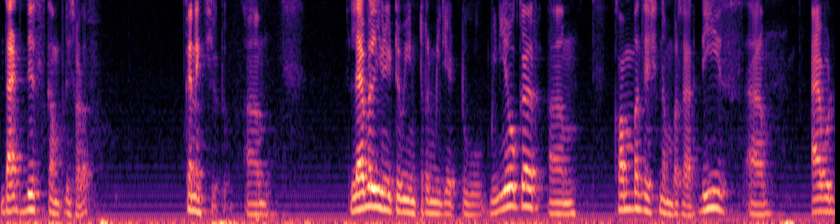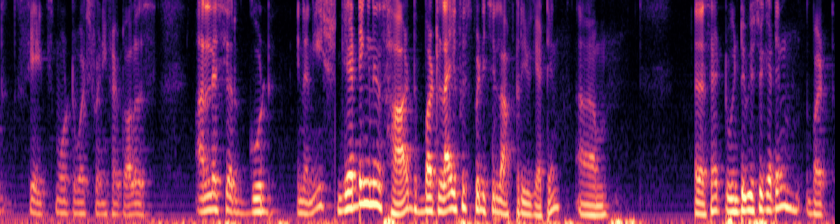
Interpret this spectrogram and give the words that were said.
that this company sort of connects you to. Um, level you need to be intermediate to mediocre. Um, compensation numbers are these. Um, I would say it's more towards $25 unless you're good in a niche. Getting in is hard, but life is pretty chill after you get in. Um, I said, two interviews to get in, but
